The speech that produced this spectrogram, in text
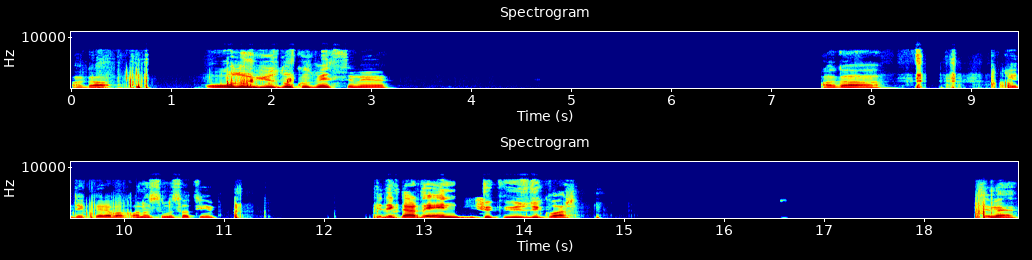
Aga oğlum 109 Messi mi? Aga yedeklere bak anasını satayım. Yedeklerde en düşük yüzlük var. Değil mi?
